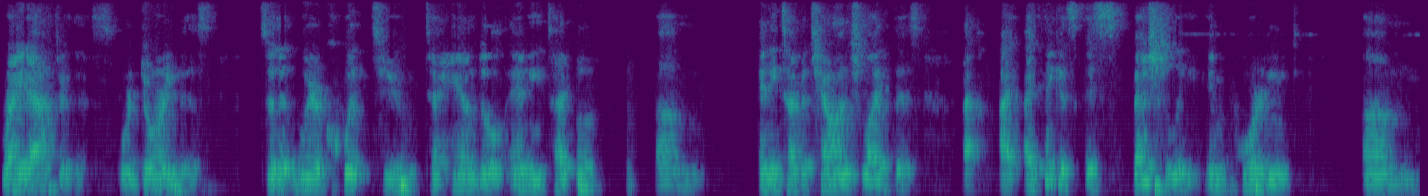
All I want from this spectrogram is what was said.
right after this or during this so that we're equipped to to handle any type of um, any type of challenge like this. I, I, I think it's especially important um,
